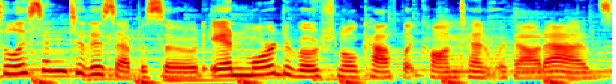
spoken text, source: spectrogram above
To listen to this episode and more devotional Catholic content without ads,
